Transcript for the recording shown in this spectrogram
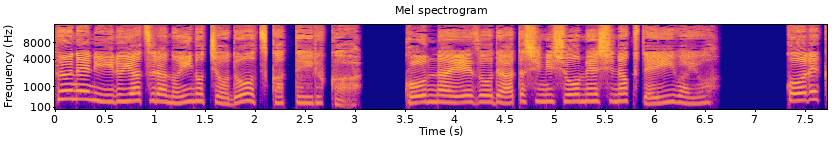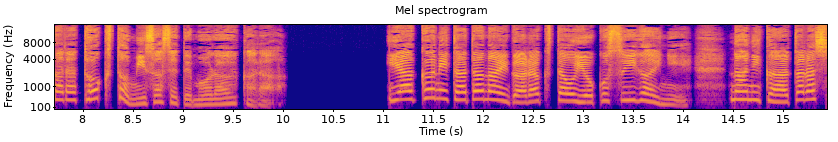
船にいる奴らの命をどう使っているか、こんな映像で私に証明しなくていいわよ。これからとくと見させてもらうから。役に立たないガラクタをよこす以外に、何か新し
